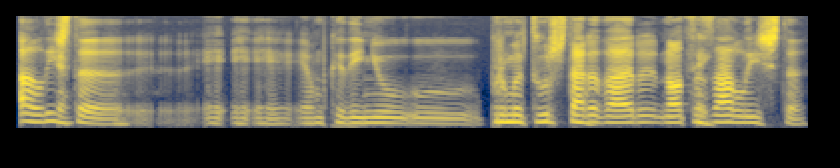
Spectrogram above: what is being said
A lista é, é, é, é um bocadinho prematuro estar a dar notas Sim. à lista.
